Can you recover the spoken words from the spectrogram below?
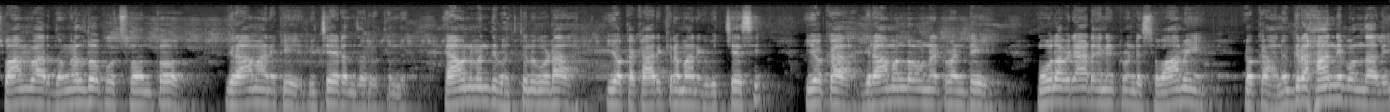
స్వామివారి దొంగలదోపు ఉత్సవంతో గ్రామానికి విచ్చేయడం జరుగుతుంది. యావన మంది భక్తులు కూడా ఈ యొక్క కార్యక్రమానికి విచ్చేసి ఈ యొక్క గ్రామంలో ఉన్నటువంటి మూల విరాటైనటువంటి స్వామి యొక్క అనుగ్రహాన్ని పొందాలి.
